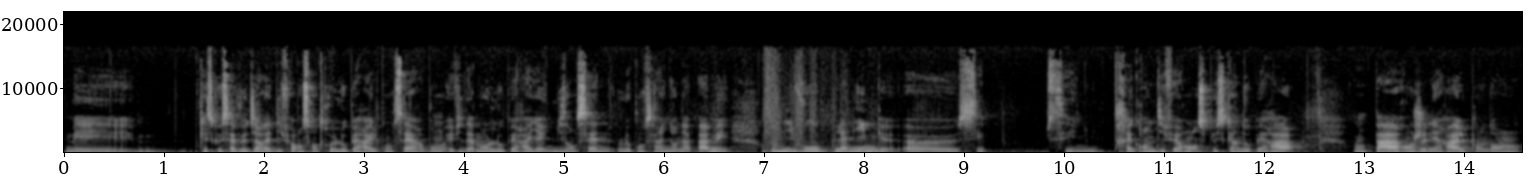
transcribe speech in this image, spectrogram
Mais qu'est-ce que ça veut dire la différence entre l'opéra et le concert? Bon, évidemment, l'opéra, il y a une mise en scène, le concert, il n'y en a pas, mais au niveau planning, c'est une très grande différence, puisqu'un opéra, on part en général pendant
